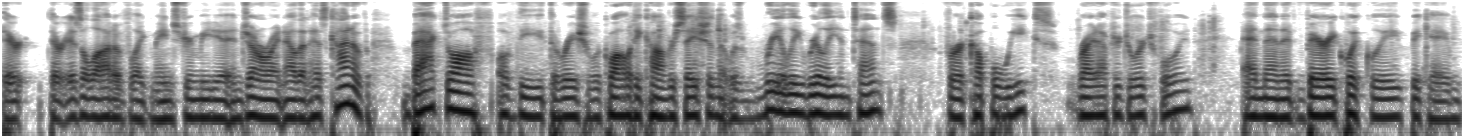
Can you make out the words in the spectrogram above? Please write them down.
there there is a lot of like mainstream media in general right now that has kind of backed off of the, the racial equality conversation that was really, really intense for a couple weeks right after George Floyd. And then it very quickly became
